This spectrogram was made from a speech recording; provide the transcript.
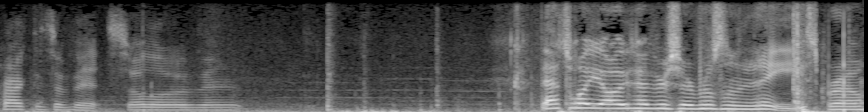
Practice event, solo event. That's why you always have your servers on the east, bro.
